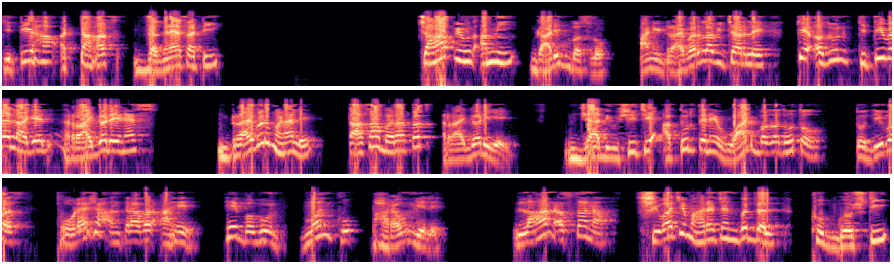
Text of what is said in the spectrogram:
किती हा अट्टाहास जगण्यासाठी? चहा पिऊन आम्ही गाडीत बसलो आणि ड्रायव्हरला विचारले की अजून किती वेळ लागेल रायगड येण्यास? ड्रायव्हर म्हणाले तासाभरातच रायगड येईल. ज्या दिवशीची आतुरतेने वाट बघत होतो तो दिवस थोड्याशा अंतरावर आहे. हे बघून मन खूप भारावून गेले. लहान असताना शिवाजी महाराजांबद्दल खूप गोष्टी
